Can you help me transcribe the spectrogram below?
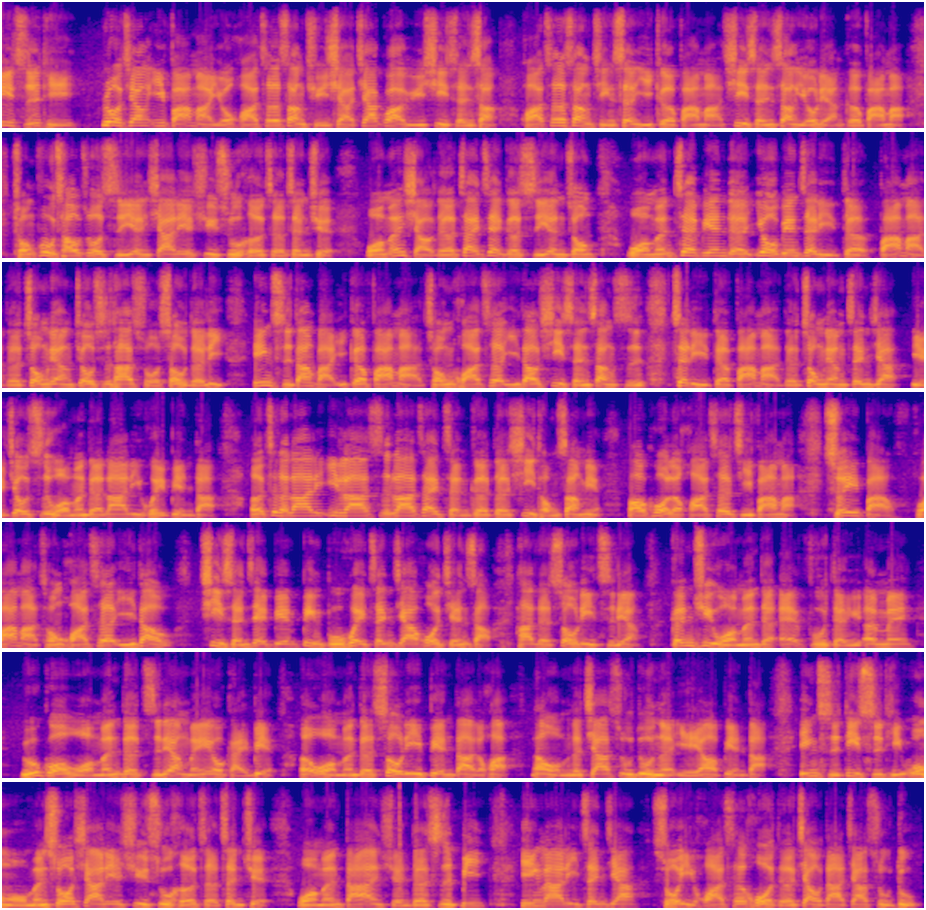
第十题。若将一砝码由滑车上取下，加挂于细绳上，滑车上仅剩一个砝码，细绳上有两个砝码，重复操作实验，下列叙述何者正确？我们晓得，在这个实验中，我们这边的右边这里的砝码的重量就是它所受的力，因此当把一个砝码从滑车移到细绳上时，这里的砝码的重量增加，也就是我们的拉力会变大，而这个拉力一拉是拉在整个的系统上面，包括了滑车及砝码，所以把砝码从滑车移到气绳这边，并不会增加或减少它的受力质量。根据我们的 F 等于 ma，如果我们的质量没有改变，而我们的受力变大的话，那我们的加速度呢也要变大。因此第十题问我们说下列叙述何者正确？我们答案选的是 B，因拉力增加，所以滑车获得较大加速度。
